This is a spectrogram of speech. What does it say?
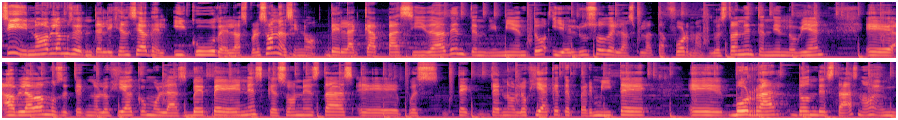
Sí, no hablamos de inteligencia del IQ de las personas, sino de la capacidad de entendimiento y el uso de las plataformas. ¿Lo están entendiendo bien? Eh, hablábamos de tecnología como las VPNs, que son estas, eh, pues, tecnología que te permite eh, borrar dónde estás, ¿no? En,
